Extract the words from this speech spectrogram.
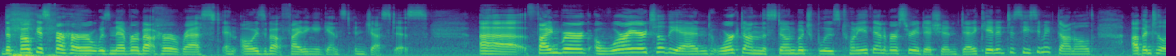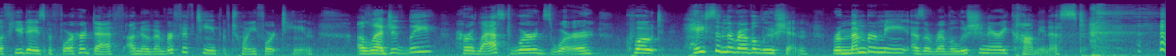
The focus for her was never about her arrest and always about fighting against injustice. Uh, Feinberg, a warrior till the end, worked on the Stone Butch Blues 20th anniversary edition dedicated to Cece McDonald up until a few days before her death on November 15th of 2014. Allegedly, her last words were, quote, hasten the revolution. Remember me as a revolutionary communist.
